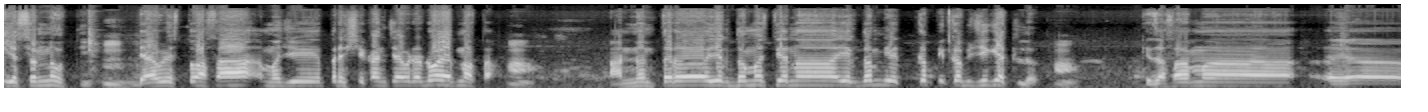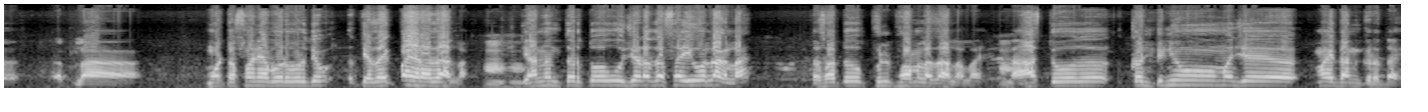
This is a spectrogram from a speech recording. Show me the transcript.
येसन नव्हती. हम्म. त्यावेळेस तो असा म्हणजे प्रेक्षकांच्या एवढ्या डोळ्यात नव्हता. हा. आणि नंतर एकदमच त्यानं एकदम इतकं पिकअप जे घेतलं की जसा आपला मोठा सोन्याबरोबर तो त्याचा एक पायरा झाला. त्यानंतर तो उजेडा जसा येऊ लागला तसा तो फुल फॉर्मला झालेला आहे. आज तो कंटिन्यू म्हणजे मैदान करत आहे.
